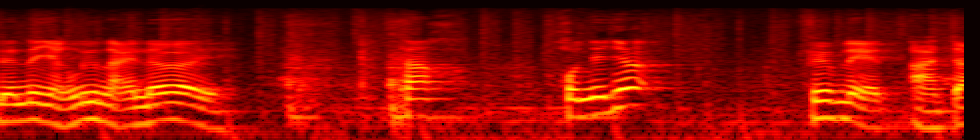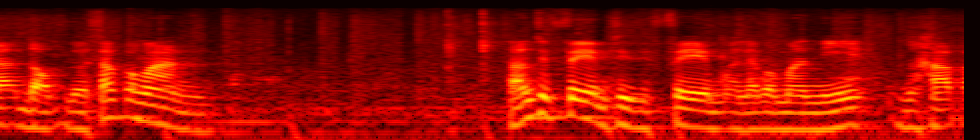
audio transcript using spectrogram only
เล่นได้อย่างลื่นไหลเลย ถ้าคนเยอะๆเฟรมเรทอาจจะดรอปเหลือสักประมาณ 30 เฟรม 40 เฟรม อะไรประมาณนี้นะครับ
